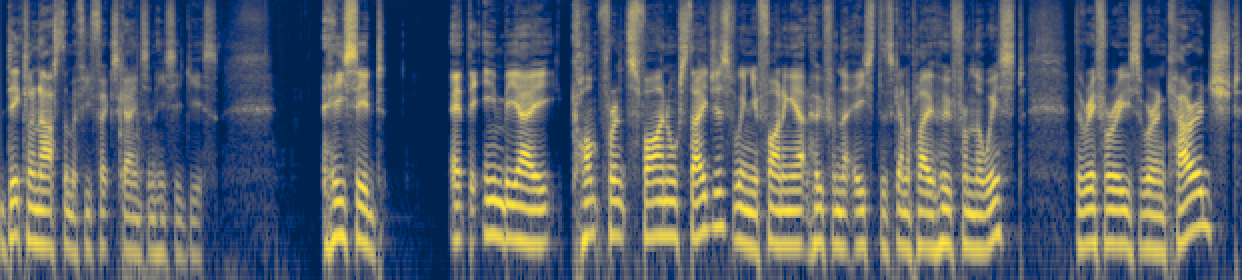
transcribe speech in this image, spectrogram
Declan asked him if he fixed games, and he said yes. He said at the NBA conference final stages, when you're finding out who from the East is going to play who from the West, the referees were encouraged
